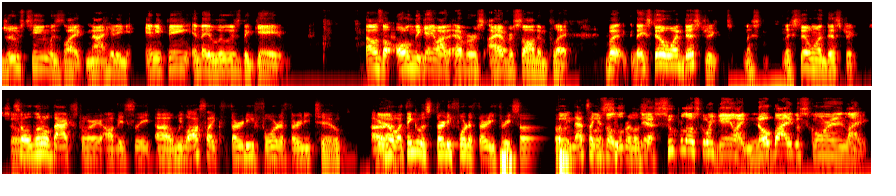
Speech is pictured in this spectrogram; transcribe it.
Drew's team was like not hitting anything, and they lose the game. That was the only game I've ever I ever saw them play, but they still won district. They, still won district. So, So a little backstory, obviously, uh, we lost like 34 to 32. Uh, Yeah. No, I think it was 34 to 33. So I mean that's like a super low. yeah, super low scoring game. Like nobody was scoring. Like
